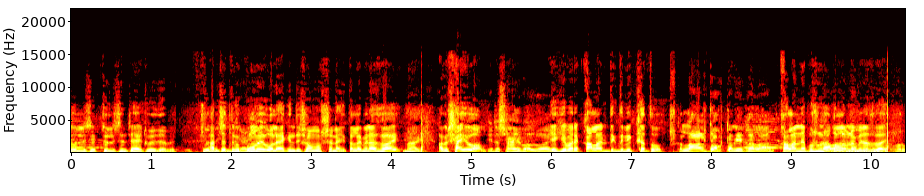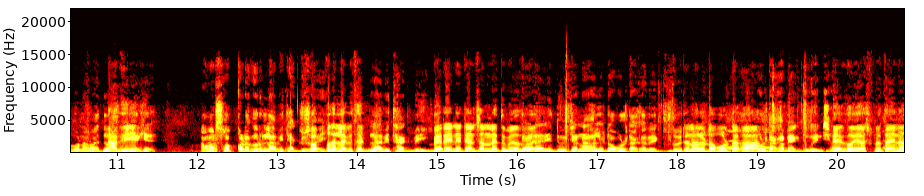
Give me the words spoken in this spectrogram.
চল্লিশ একচল্লিশ ইঞ্চি হাইট হয়ে যাবে। 40 আচ্ছা তুমি কমে বলে কিন্তু সমস্যা নাই। তাহলে মিনাজ ভাই ভাই। আমি শাহিওয়াল। এটা ভাই। একেবারে কালার দেখতে বিখ্যাত। লাল টকটকে কালার কালার নিয়ে প্রশংসা করলাম না মিনাজ ভাই। করব না ভাই। নাভি? আমার সব কটা গরু লাভই থাকবে সব ভাই। পথে লাভি থাকবে? লাভই থাকবেই। ব্যাটারি নিয়ে টেনশন নাই তো মিনাজ ভাই। ব্যাটারি দুইটা না হলে ডবল টাকা ব্যাগ দুইটা না হলে ডবল টাকা। ডবল টাকা ব্যাগ দেবো ইনশাআল্লাহ। ব্যাগ হয়ে আসবে তাই না?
